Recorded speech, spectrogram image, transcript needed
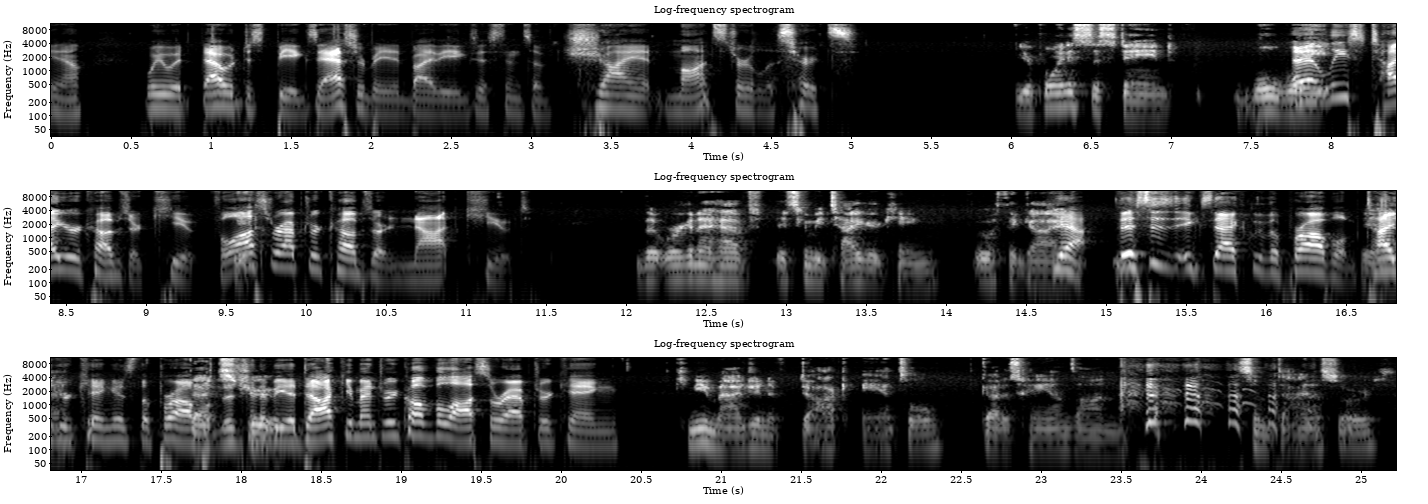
You know, we would that would just be exacerbated by the existence of giant monster lizards. Your point is sustained. We'll wait. And at least tiger cubs are cute. Velociraptor cubs are not cute. that we're gonna have it's gonna be Tiger King with the guy. Yeah, this is exactly the problem. Yeah. Tiger King is the problem. That's There's going to be a documentary called Velociraptor King. Can you imagine if Doc Antle got his hands on some dinosaurs?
